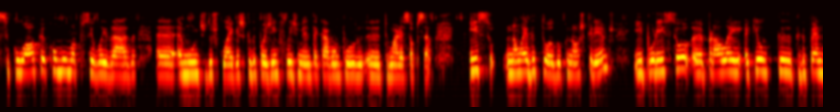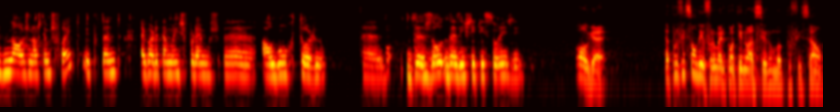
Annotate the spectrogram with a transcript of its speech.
que se coloca como uma possibilidade uh, a muitos dos colegas que depois, infelizmente, acabam por uh, tomar essa opção. Isso não é de todo o que nós queremos e, por isso, uh, para além aquilo que, que, depende de nós, nós temos feito e, portanto, agora também esperamos algum retorno das, das instituições. Olga, a profissão de enfermeiro continua a ser uma profissão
